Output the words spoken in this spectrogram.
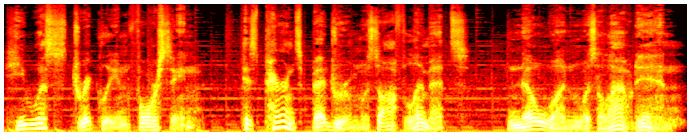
he was strictly enforcing. His parents' bedroom was off limits. No one was allowed in.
